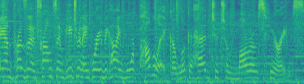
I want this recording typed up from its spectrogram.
And President Trump's impeachment inquiry becoming more public. A look ahead to tomorrow's hearings.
